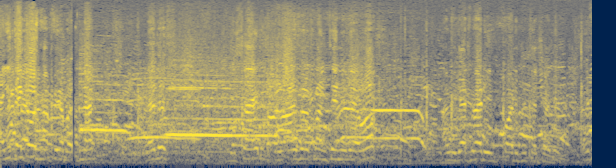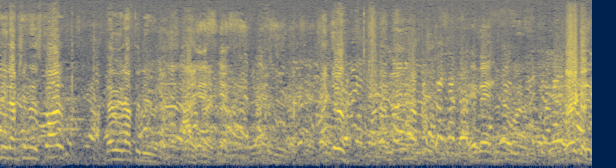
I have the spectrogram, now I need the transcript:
And you think we're happy about that? Let us decide our lawyers will continue their work and we get ready for the petition. If the election is called, then we'll have to deal with it. Right, right, right. Thank you. Amen. Very good.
